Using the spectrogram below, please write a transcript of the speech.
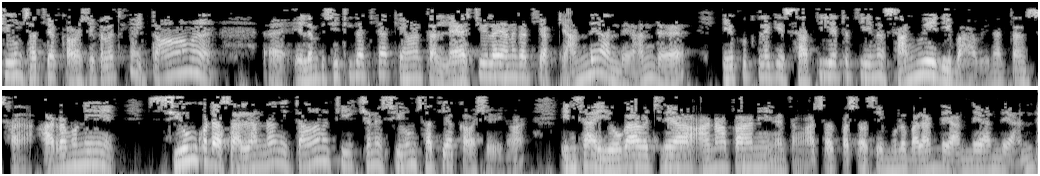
සියුම් සතියක් අවශ්‍ය කරලා තියෙනවා. ඊටාම එලඹ සිටි ගතියක් එහෙම නැත්නම් ලෑස්ති වෙලා යන ගතියක් යන්න යන්න යන්න ඒ පුත්ලගේ සතියට තියෙන සංවේදී භාවය නැත්නම් අරමුණේ සියුම් කොටස අල්ලන්නම් ඊටාම තීක්ෂණ සියුම් සතියක් අවශ්‍ය වෙනවා. ඒ නිසා යෝගාවචරය ආනාපානේ නැත්නම් ආස්වාද ප්‍රසවාසයේ මුල බලන්න යන්න යන්න යන්න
